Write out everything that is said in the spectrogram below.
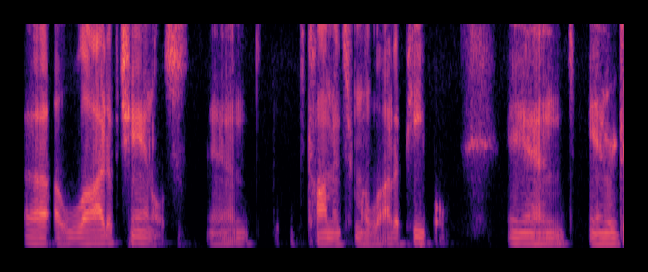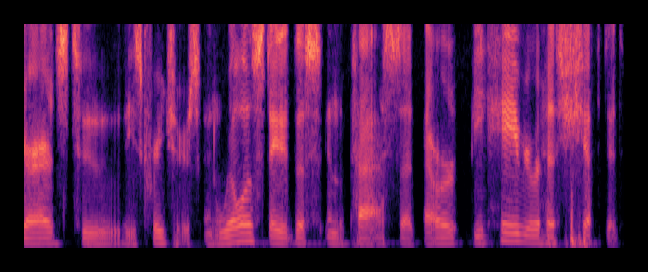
uh, a lot of channels and comments from a lot of people, and in regards to these creatures. And Will has stated this in the past that our behavior has shifted.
